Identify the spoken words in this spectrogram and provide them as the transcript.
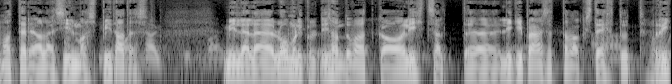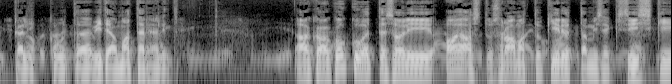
materjale silmas pidades millele loomulikult lisanduvad ka lihtsalt äh, ligipääsetavaks tehtud rikkalikud äh, videomaterjalid. aga kokkuvõttes oli ajastus raamatu kirjutamiseks siiski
